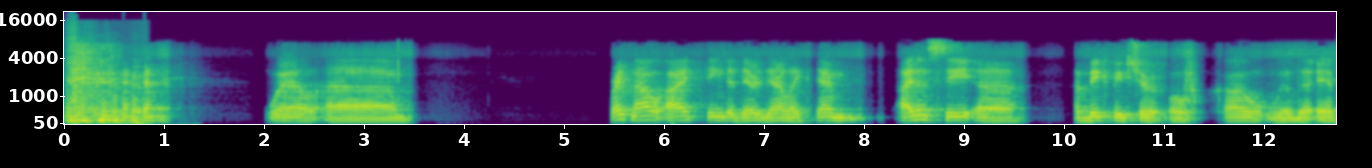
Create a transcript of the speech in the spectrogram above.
well, um, right now I think that they're they're like they're I don't see a, a big picture of how will the app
